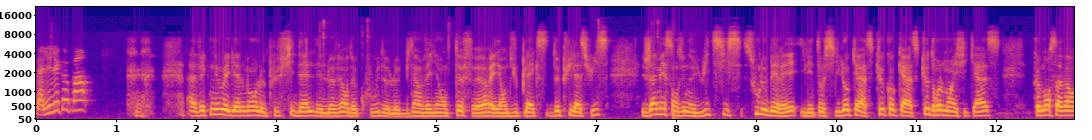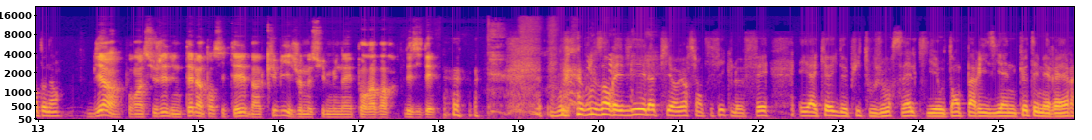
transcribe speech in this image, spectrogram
Salut les copains Avec nous également le plus fidèle des leveurs de coude, le bienveillant Tuffer et en duplex depuis la Suisse. Jamais sans une 8-6 sous le béret, il est aussi loquace que cocasse que drôlement efficace. Comment ça va Antonin? Bien, pour un sujet d'une telle intensité, d'un cubi, je me suis muné pour avoir des idées. vous, vous, en rêviez, la Hour scientifique le fait et accueille depuis toujours celle qui est autant parisienne que téméraire,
